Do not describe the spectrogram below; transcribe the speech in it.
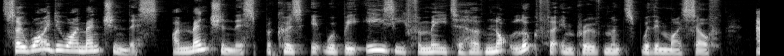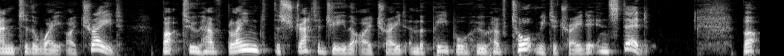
So, why do I mention this? I mention this because it would be easy for me to have not looked for improvements within myself and to the way I trade, but to have blamed the strategy that I trade and the people who have taught me to trade it instead. But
